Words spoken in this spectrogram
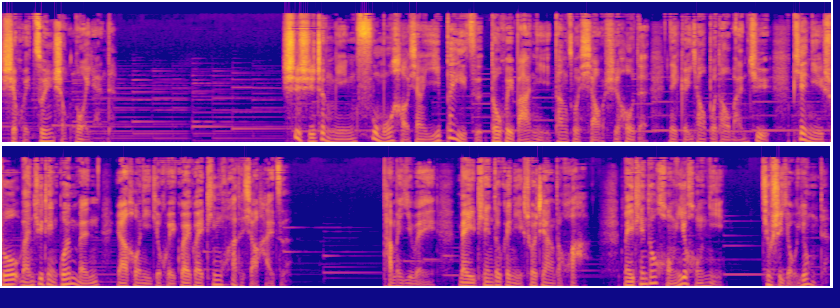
是会遵守诺言的。事实证明，父母好像一辈子都会把你当做小时候的那个要不到玩具，骗你说玩具店关门，然后你就会乖乖听话的小孩子。他们以为每天都跟你说这样的话，每天都哄一哄你，就是有用的。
